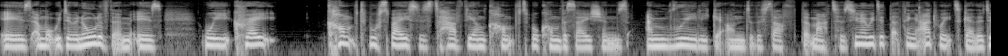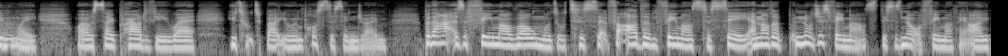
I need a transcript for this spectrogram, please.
is, and what we do in all of them, is we create comfortable spaces to have the uncomfortable conversations and really get under the stuff that matters. You know, we did that thing at Adweek together, didn't mm. we? Where I was so proud of you, where you talked about your imposter syndrome. But that as a female role model to set for other females to see, and other not just females. This is not a female thing. I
